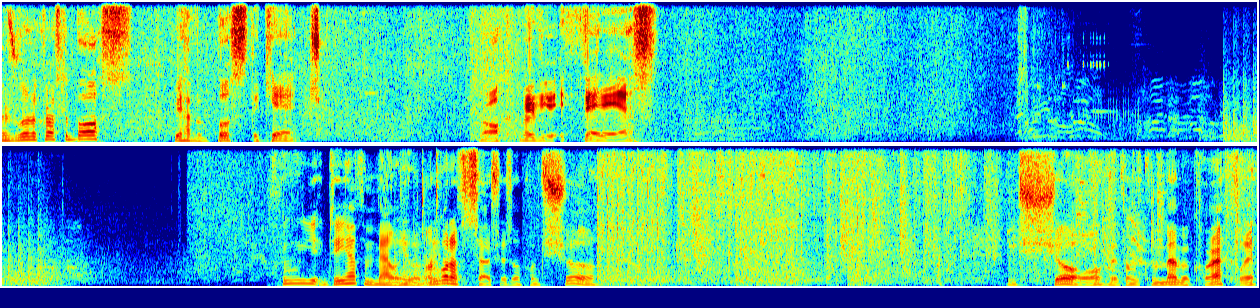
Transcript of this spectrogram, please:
Let's run across the boss. We have a bus to catch. Rorke, move your fat ass. You, do you have a melee them? I'm gonna have to search this up, I'm sure. I'm sure, if I remember correctly.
